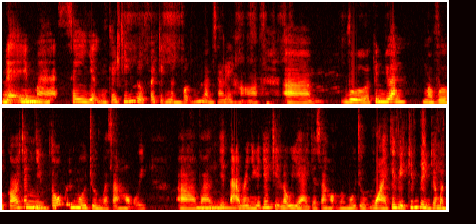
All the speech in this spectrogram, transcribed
để ừ. mà xây dựng cái chiến lược phát triển bền vững làm sao để họ uh, vừa kinh doanh mà vừa có trách nhiệm ừ. tốt đến môi trường và xã hội à, và ừ. tạo ra những cái giá trị lâu dài cho xã hội và môi trường ngoài cái việc kiếm tiền cho mình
